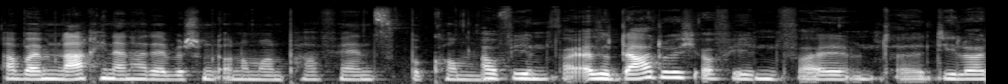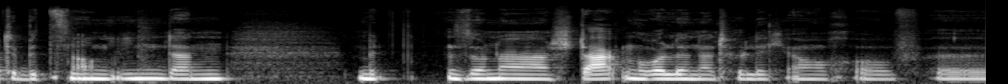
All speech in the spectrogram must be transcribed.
Aber im Nachhinein hat er bestimmt auch noch mal ein paar Fans bekommen. Auf jeden Fall. Also dadurch auf jeden Fall. Und äh, die Leute beziehen ja. ihn dann mit so einer starken Rolle natürlich auch auf. Äh,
